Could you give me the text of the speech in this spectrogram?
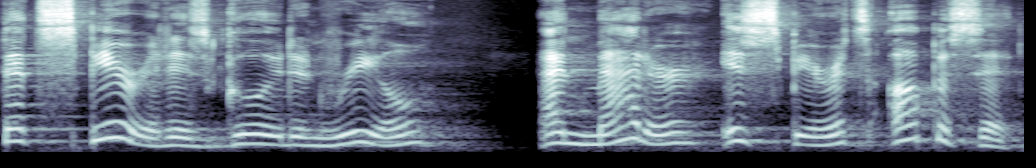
that spirit is good and real, and matter is spirit's opposite.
